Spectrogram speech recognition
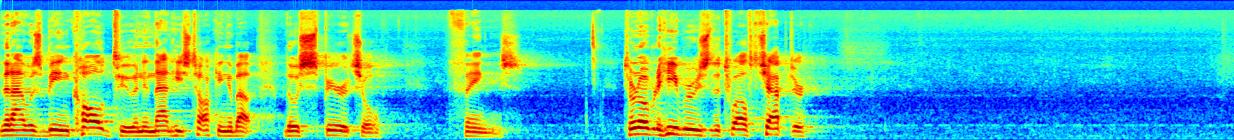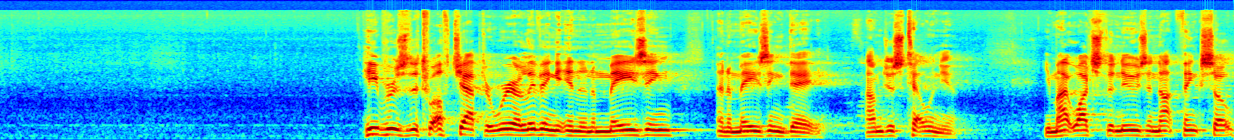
that I was being called to. And in that, he's talking about those spiritual things. Turn over to Hebrews, the 12th chapter. Hebrews, the 12th chapter, we are living in an amazing, an amazing day. I'm just telling you. You might watch the news and not think so.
